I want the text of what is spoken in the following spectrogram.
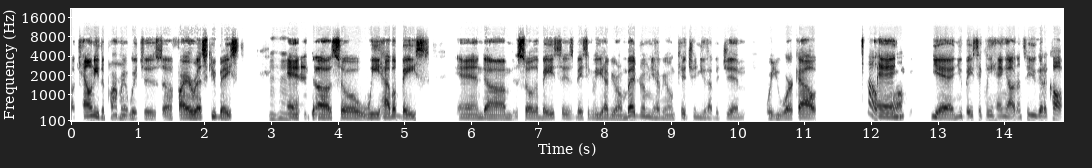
a county department, which is uh, fire rescue based, mm-hmm. and uh, so we have a base. And um, so the base is basically you have your own bedroom, you have your own kitchen, you have a gym where you work out. Oh, and cool. yeah, and you basically hang out until you get a call.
